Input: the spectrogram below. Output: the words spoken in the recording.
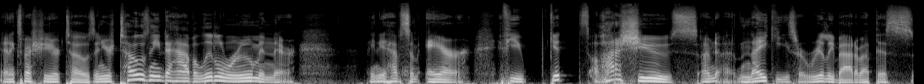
and especially your toes. And your toes need to have a little room in there. They need to have some air. If you get a lot of shoes, I'm, uh, Nikes are really bad about this.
